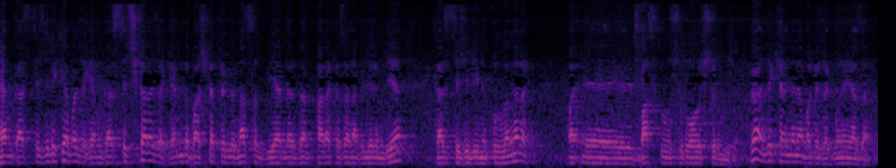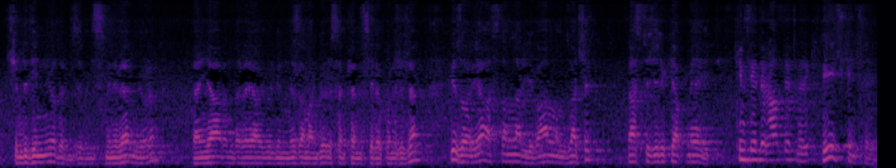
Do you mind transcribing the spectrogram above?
hem gazetecilik yapacak, hem gazete çıkaracak, hem de başka türlü nasıl bir yerlerden para kazanabilirim diye gazeteciliğini kullanarak e, baskı unsuru oluşturmayacak. Ve önce kendine bakacak bunu yazan. Şimdi dinliyordur bizi, ismini vermiyorum. Ben yarın da veya bir gün ne zaman görürsem kendisiyle konuşacağım. Biz oraya aslanlar gibi alnımız açık gazetecilik yapmaya gittik. Kimseyi de rahatsız etmedik. Hiç kimseyi.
